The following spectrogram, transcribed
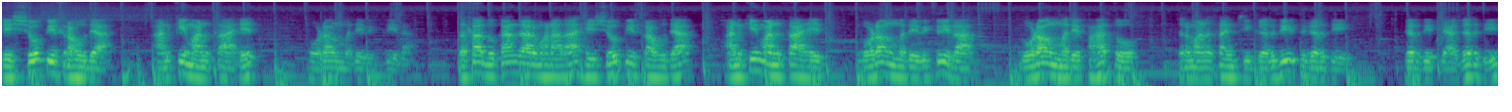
हे शो पीस राहू द्या. आणखी माणसं आहेत गोडाऊनमध्ये विक्रीला. तसा दुकानदार म्हणाला हे शो पीस राहू द्या. आणखी माणसं आहेत. गोडाऊनमध्ये विक्रीला गोडाऊनमध्ये पाहतो. तर माणसांची गर्दीच गर्दी. गर्दीतल्या गर्दीत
